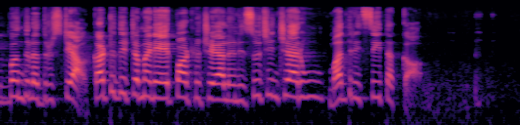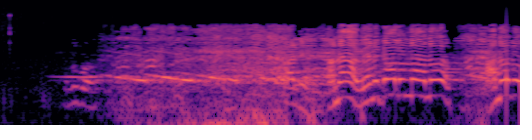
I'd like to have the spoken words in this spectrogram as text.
ఇబ్బందుల దృష్ట్యా కట్టుదిట్టమైన ఏర్పాట్లు చేయాలని సూచించారు మంత్రి సీతక్క. అన్నా అన్న అన్నలు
